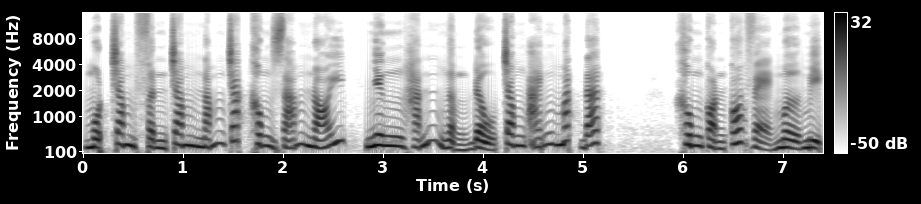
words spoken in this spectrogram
Một trăm phần trăm nắm chắc không dám nói. Nhưng hắn ngẩng đầu trong ánh mắt đã. Không còn có vẻ mờ mịt.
